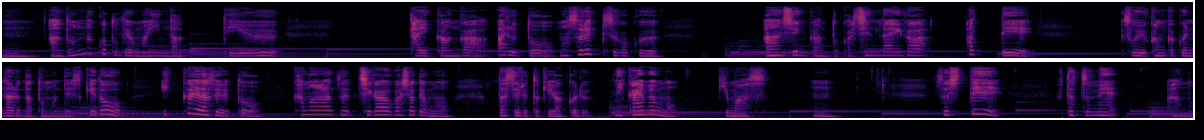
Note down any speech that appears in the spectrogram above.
うん。あどんなことでもいいんだっていう体感があると、まあ、それってすごく安心感とか信頼があってそういう感覚になるんだと思うんですけど1回出せると必ず違う場所でも出せる時が来る。2回目も来ます。うん。そして2つ目あの、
